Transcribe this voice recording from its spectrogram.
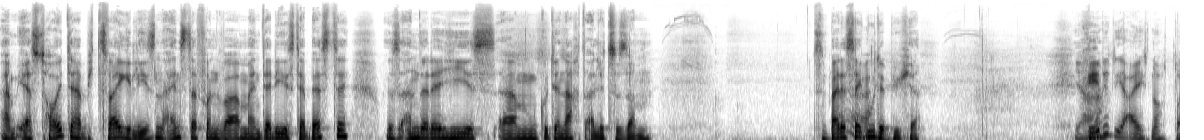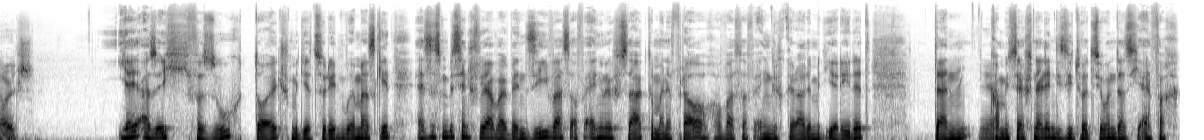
Ähm, erst heute habe ich zwei gelesen. Eins davon war Mein Daddy ist der Beste und das andere hieß ähm, Gute Nacht alle zusammen. Das sind beides sehr Ah. gute Bücher. Ja. Redet ihr eigentlich noch Deutsch? Ja, also ich versuche Deutsch mit ihr zu reden, wo immer es geht. Es ist ein bisschen schwer, weil wenn sie was auf Englisch sagt und meine Frau auch was auf Englisch gerade mit ihr redet, dann Ja. komme ich sehr schnell in die Situation, dass ich einfach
